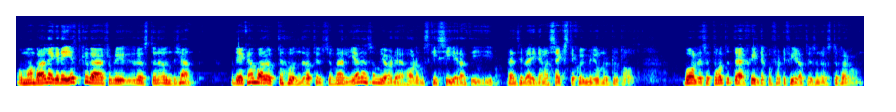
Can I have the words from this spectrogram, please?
Om man bara lägger det i ett kuvert så blir rösten underkänd. Och det kan vara upp till 100 000 väljare som gör det, har de skisserat i, i Pennsylvania med 67 miljoner totalt. Valresultatet där skilde på 44 000 röster förra gången.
